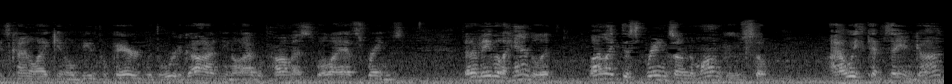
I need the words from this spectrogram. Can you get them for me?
it's kind of like, you know, being prepared with the Word of God. You know, I have a promise, well, I have springs, that I'm able to handle it. Well, I like the springs on the mongoose, so I always kept saying, God,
